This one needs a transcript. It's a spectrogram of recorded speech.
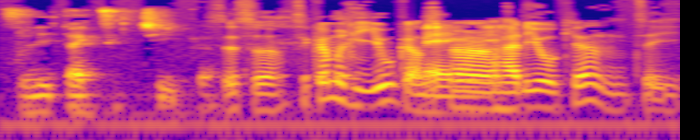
c'est les tactiques cheap. là. C'est ça. C'est comme Ryu quand Mais- tu fais un t'sais,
